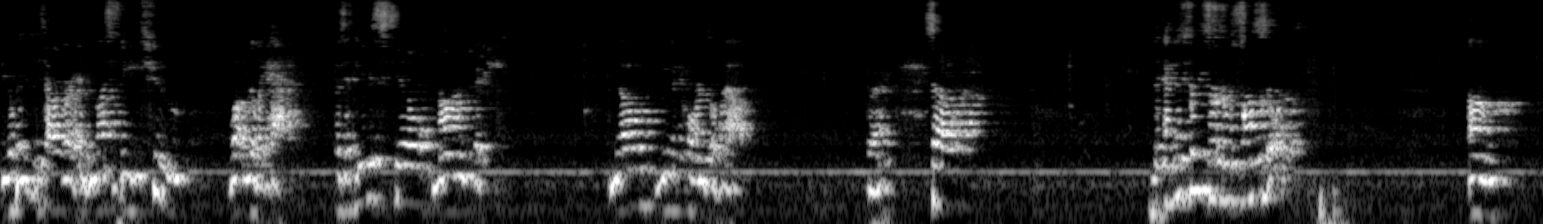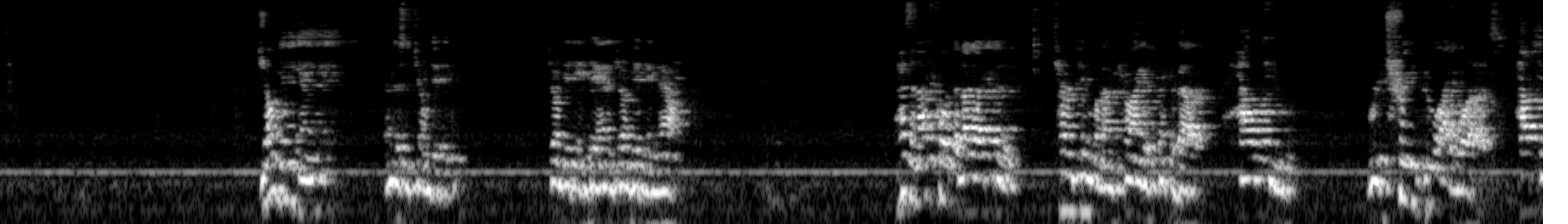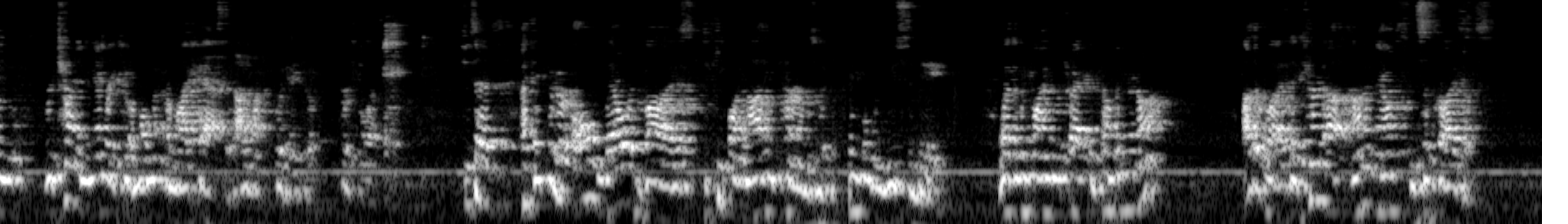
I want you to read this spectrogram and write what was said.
The allegiance, however, it must be to what really happened, because it is still nonfiction. No unicorns allowed. Okay? So, and this brings certain responsibilities. Um, Joan Didion, and this is Joan Didion, Joan Didion Dan and Joan Didion now, has a nice quote that I like to turn to when I'm trying to think about how to retrieve who I was, how to return in memory to a moment from my past that I want to put into a personal essay. She says, I think we are all well advised to keep on nodding terms with the people we used to be, whether we find them attractive company or not. Otherwise, they turn up unannounced and surprise us,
